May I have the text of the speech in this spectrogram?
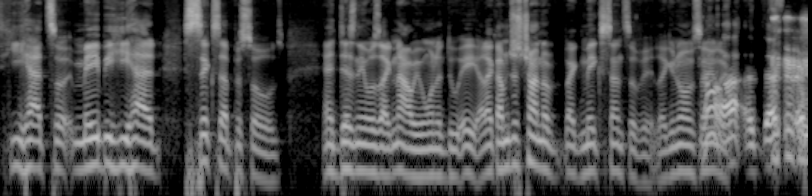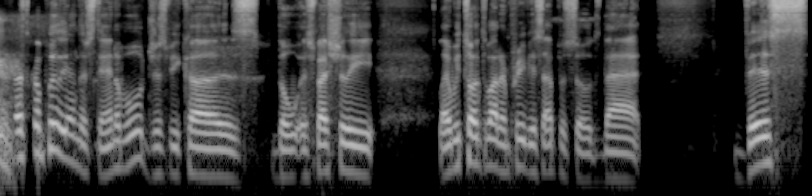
he had to maybe he had six episodes and Disney was like, "Nah, we want to do eight. Like I'm just trying to like make sense of it. Like you know what I'm saying? No, Like, I, that's, that's- completely understandable. Just because the especially like we talked about in previous episodes that this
